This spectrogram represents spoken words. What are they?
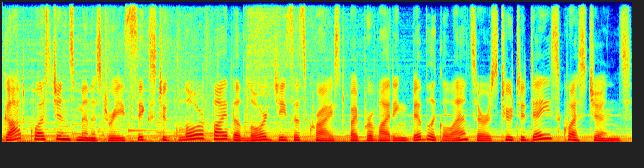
Got Questions Ministry seeks to glorify the Lord Jesus Christ by providing biblical answers to today's questions.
